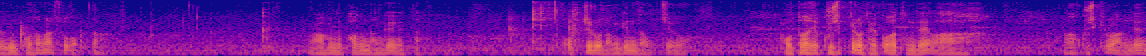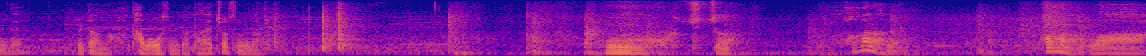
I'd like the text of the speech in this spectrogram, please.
여긴 벗어날 수가 없다. 아, 근데 밥은 남겨야겠다. 억지로 남긴다, 억지로. 어떡하지? 90kg 될 것 같은데? 와. 아, 90kg 안 되는데. 일단 다 먹었습니다. 다 해치웠습니다. 오, 진짜. 화가 나네. 화가 나. 와.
